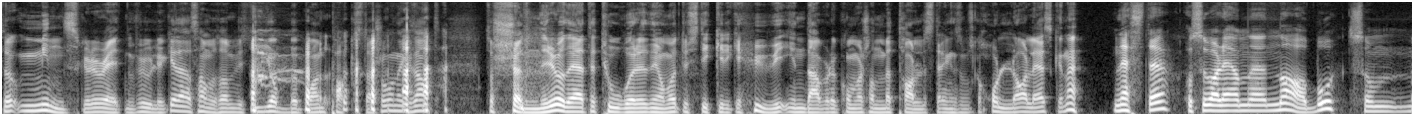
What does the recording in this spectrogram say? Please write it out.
så minsker du raten for ulykker. Det er det samme som hvis du jobber på en pakkstasjon, ikke sant. Så skjønner du jo det etter to år i den jobben at du stikker ikke huet inn der hvor det kommer sånn metallstreng som skal holde alle eskene. Neste, og så var det en eh, nabo som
